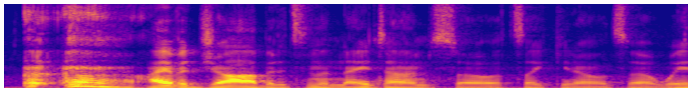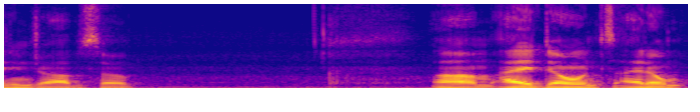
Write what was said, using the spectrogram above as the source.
I have a job, but it's in the nighttime, so it's like you know it's a waiting job. So um, I don't I don't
